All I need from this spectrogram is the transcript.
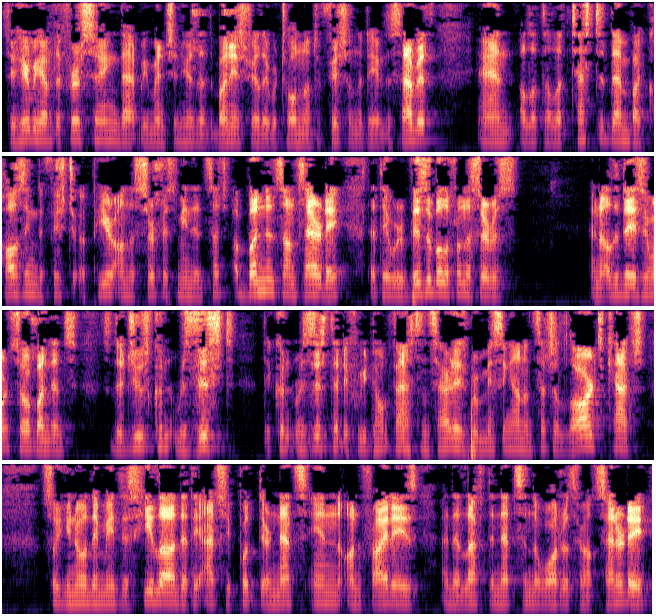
So here we have the first thing that we mentioned here, that the Bani Israel, they were told not to fish on the day of the Sabbath. And Allah Ta'ala tested them by causing the fish to appear on the surface, meaning in such abundance on Saturday that they were visible from the surface. And other days they weren't so abundant. So the Jews couldn't resist. They couldn't resist that if we don't fast on Saturdays, we're missing out on such a large catch. So you know they made this hila that they actually put their nets in on Fridays and they left the nets in the water throughout Saturday.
